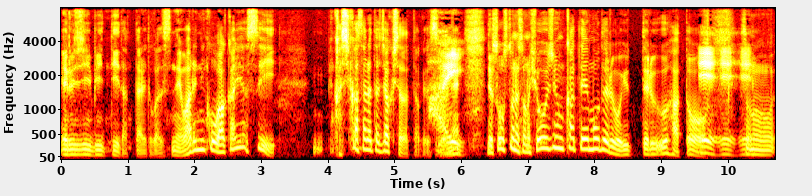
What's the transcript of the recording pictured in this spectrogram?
LGBT だったりとかですね割にこう分かりやすい可視化された弱者だったわけですよね。はい、でそうするとねその標準家庭モデルを言ってる右派と、えーえー、その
